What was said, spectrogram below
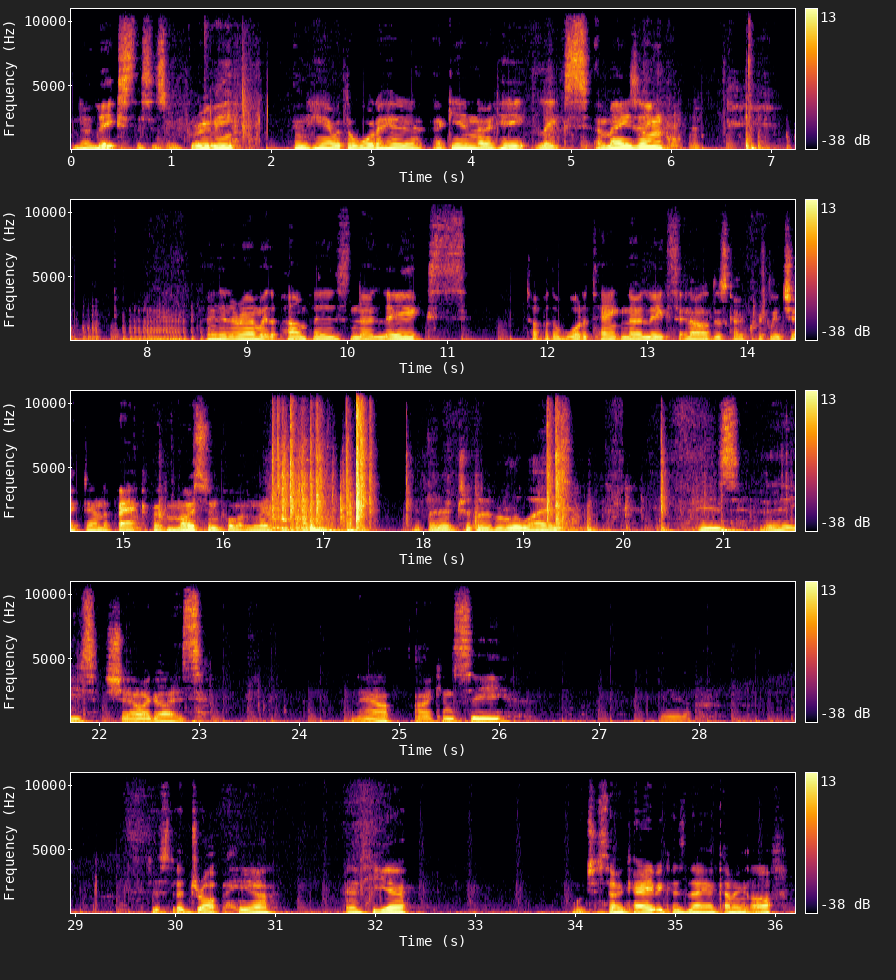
no leaks, this is all groovy. And here with the water heater, again no heat, leaks, amazing. And then around where the pump is, no leaks top of the water tank, no leaks, and I'll just go quickly check down the back. But most importantly, if I don't trip over all the wires, is these shower guys. Now I can see just a drop here and here, which is okay because they are coming off.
